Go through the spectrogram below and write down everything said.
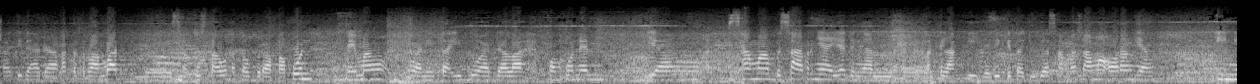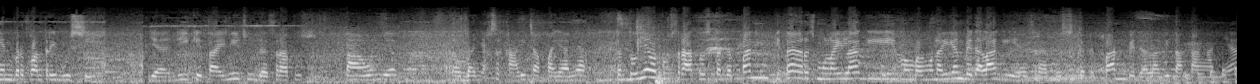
Tidak ada kata terlambat, 100 eh, tahun atau berapapun, memang wanita itu adalah komponen yang sama besarnya ya dengan eh, laki-laki. Jadi kita juga sama-sama orang yang ingin berkontribusi. Jadi kita ini sudah 100 tahun ya eh, banyak sekali capaiannya. Tentunya untuk 100 ke depan kita harus mulai lagi membangun lagi kan beda lagi ya 100 ke depan beda lagi tantangannya.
